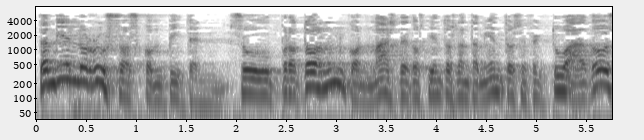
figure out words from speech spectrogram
También los rusos compiten. Su Proton, con más de 200 lanzamientos efectuados,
